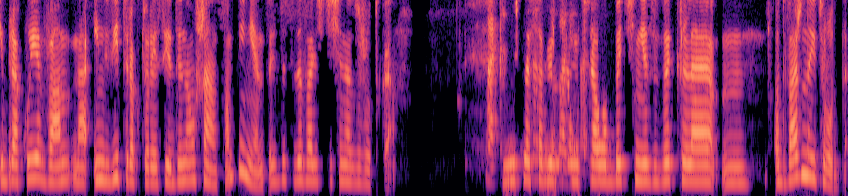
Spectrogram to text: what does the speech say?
i brakuje Wam na in vitro, które jest jedyną szansą pieniędzy zdecydowaliście się na zrzutkę. Tak, Myślę sobie, że to musiało być niezwykle um, odważne i trudne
